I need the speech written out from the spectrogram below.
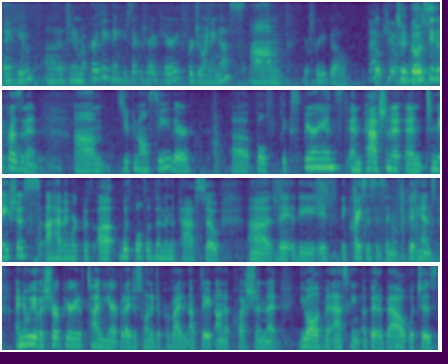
Thank you, uh, Gina McCarthy. Thank you, Secretary Kerry, for joining us. Um, You're free to go. Thank you. To go see the president. Um, So you can all see, they're uh, both experienced and passionate and tenacious, uh, having worked with, uh, with both of them in the past. So uh, the, the it- it crisis is in good hands. I know we have a short period of time here, but I just wanted to provide an update on a question that you all have been asking a bit about, which is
